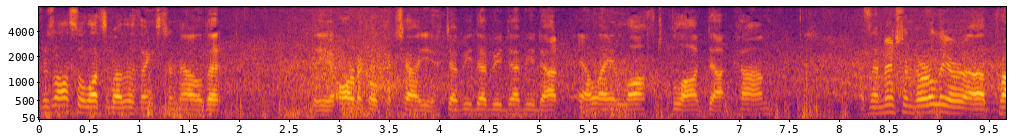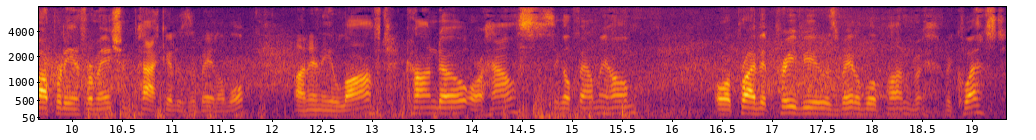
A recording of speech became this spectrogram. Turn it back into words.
there's also lots of other things to know that the article could tell you www.laloftblog.com. As I mentioned earlier, a property information packet is available on any loft, condo, or house, single family home, or a private preview is available upon request.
